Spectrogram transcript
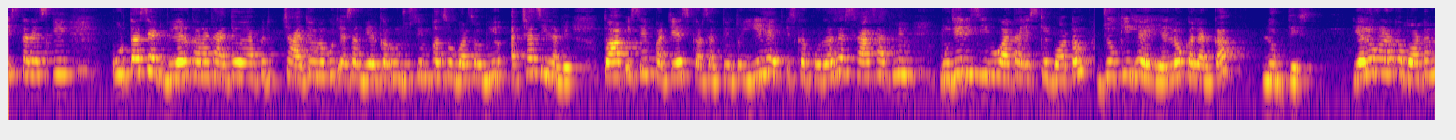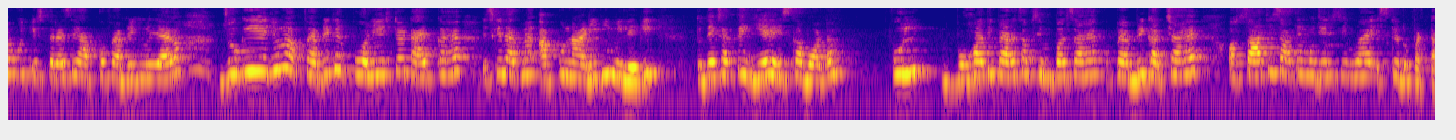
इस तरह इसके कुर्ता सेट वेयर करना चाहते हो या फिर चाहते हो मैं कुछ ऐसा वेयर करूँ जो सिंपल सोबर सा भी अच्छा सी लगे तो आप इसे परचेज कर सकते हो। तो ये है इसका कुर्ता सेट साथ साथ में मुझे रिसीव हुआ था इसके बॉटम जो की है येलो कलर का लुक दिस येलो कलर का बॉटम है, कुछ इस तरह से आपको फैब्रिक मिल जाएगा, जो कि ये जो ना फैब्रिक है पोलिएस्टर टाइप का है, इसके साथ में आपको नाड़ी भी मिलेगी। तो देख सकते हैं, ये है इसका बॉटम फुल बहुत ही प्यारा सा सिंपल सा है फैब्रिक अच्छा है और साथ ही साथ ही मुझे रिसीव हुआ है इसके दुपट्टा।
